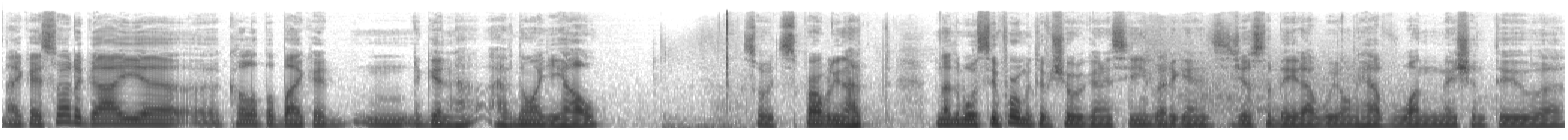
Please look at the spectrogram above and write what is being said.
Like I saw the guy uh, call up a bike, I, again, I have no idea how. So it's probably not not the most informative show we're gonna see, but again, it's just a beta. We only have one mission to uh,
